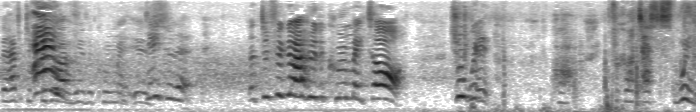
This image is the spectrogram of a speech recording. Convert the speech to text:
They have to figure Ow! out who the crewmate is. They have to figure out who the crewmates are to win. Figure out tasks to win.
